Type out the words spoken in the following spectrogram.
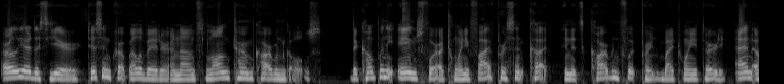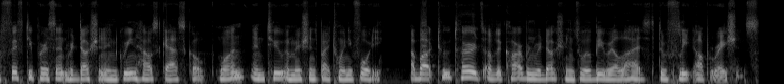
Earlier this year, ThyssenKrupp Elevator announced long term carbon goals. The company aims for a 25% cut in its carbon footprint by 2030 and a 50% reduction in greenhouse gas scope 1 and 2 emissions by 2040. About two thirds of the carbon reductions will be realized through fleet operations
